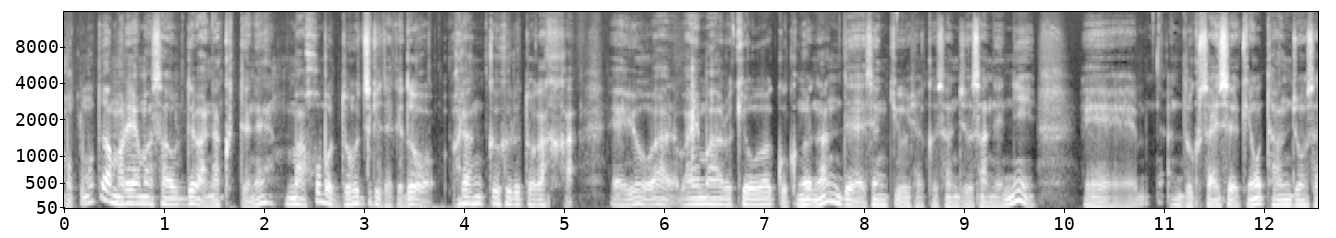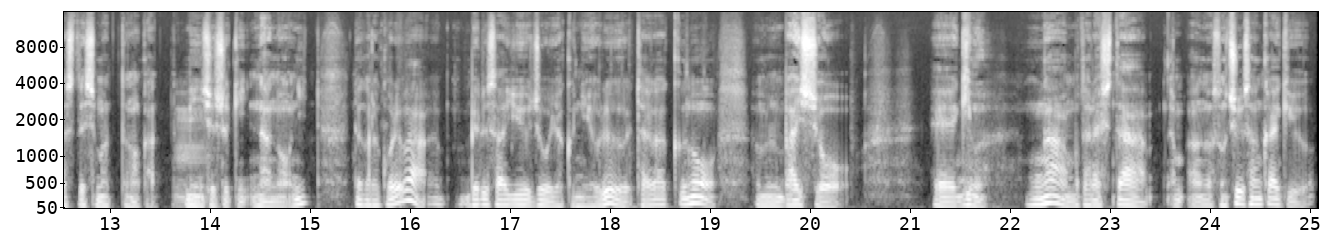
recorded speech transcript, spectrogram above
もともとは丸山沙ではなくてね、まあ、ほぼ同時期だけどフランクフルト学科、えー、要はワイマール共和国がなんで1933年に、えー、独裁政権を誕生させてしまったのか、民主主義なのに。だからこれはベルサイユ条約による多額の賠償、えー、義務がもたらしたあのその中産階級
